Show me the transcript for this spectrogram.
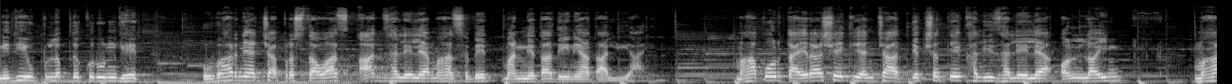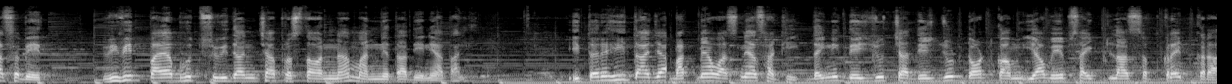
निधी उपलब्ध करून घेत उभारण्याच्या प्रस्तावास आज झालेल्या महासभेत मान्यता देण्यात आली आहे. महापौर तायरा शेख यांच्या अध्यक्षतेखाली झालेल्या ऑनलाईन महासभेत विविध पायाभूत सुविधांच्या प्रस्तावांना मान्यता देण्यात आली. इतरही ताज्या बातम्या वाचण्यासाठी दैनिक देशजूतच्या देशजूत डॉट कॉम या वेबसाईटला सबस्क्राईब करा.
